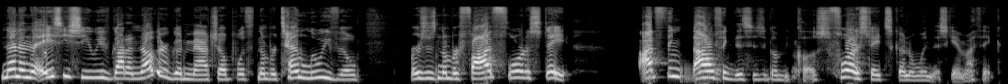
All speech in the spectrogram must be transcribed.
And then in the ACC, we've got another good matchup with number ten Louisville versus number five Florida State. I think I don't think this is gonna be close. Florida State's gonna win this game. I think.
